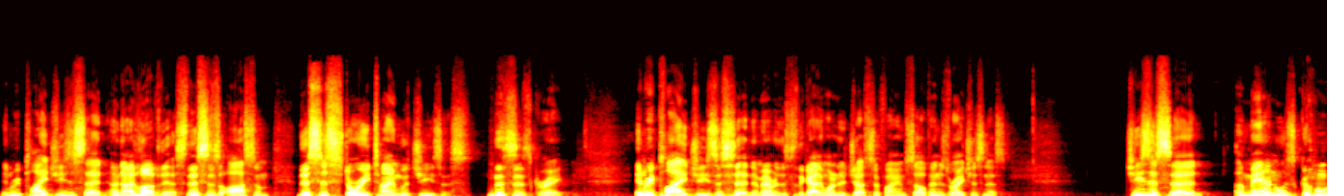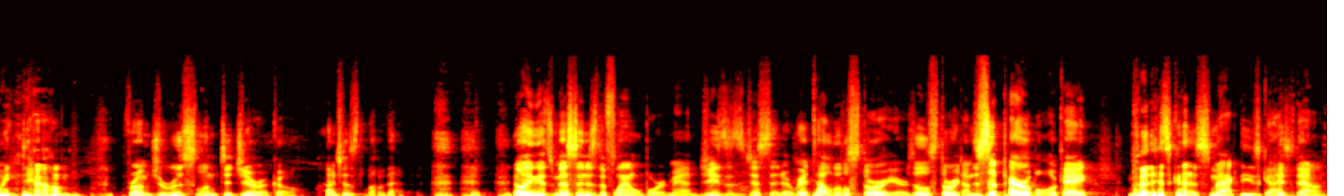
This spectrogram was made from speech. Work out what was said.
In reply, Jesus said, and I love this, this is awesome. This is story time with Jesus. This is great. In reply, Jesus said, now remember, this is the guy that wanted to justify himself in his righteousness. Jesus said, A man was going down from Jerusalem to Jericho. I just love that the only thing that's missing is the flannel board, man. Jesus is just in there. We're going to tell a little story here. It's a little story time. This is a parable, okay? But it's going to smack these guys down.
